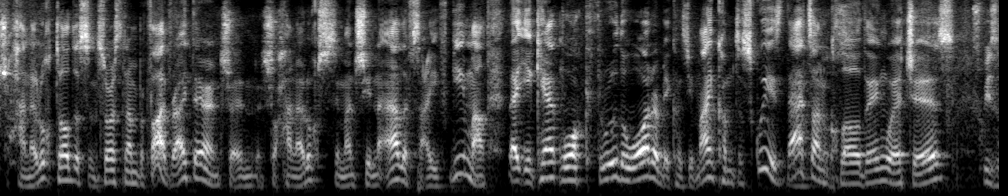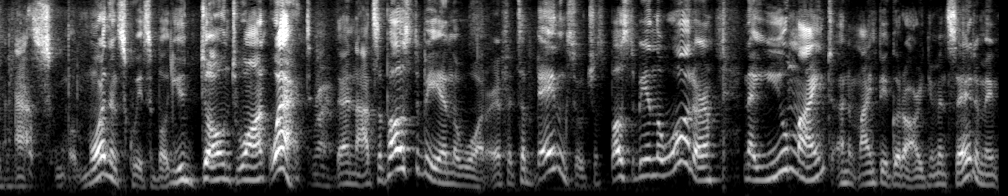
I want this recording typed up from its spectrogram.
Shulchan Aruch told us in source number five, right there in Shulchan Aruch Siman Shin Aleph Saif Gimal, that you can't walk through the water because you might come to squeeze. That's on clothing which is squeezable. Ah, more than squeezable. You don't want wet. Right. They're not supposed to be in the water. If it's a bathing suit, you're supposed to be in the water. Now you might, and it might be a good argument, say to me,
